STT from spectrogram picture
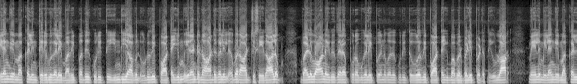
இலங்கை மக்களின் தெரிவுகளை மதிப்பது குறித்து இந்தியாவின் உறுதிப்பாட்டையும் இரண்டு நாடுகளில் எவர் ஆட்சி செய்தாலும் வலுவான இருதரப்பு உறவுகளை பேணுவது குறித்த உறுதிப்பாட்டையும் அவர் வெளிப்படுத்தியுள்ளார். மேலும் இலங்கை மக்கள்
